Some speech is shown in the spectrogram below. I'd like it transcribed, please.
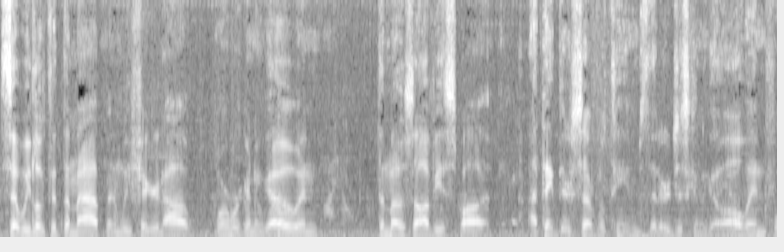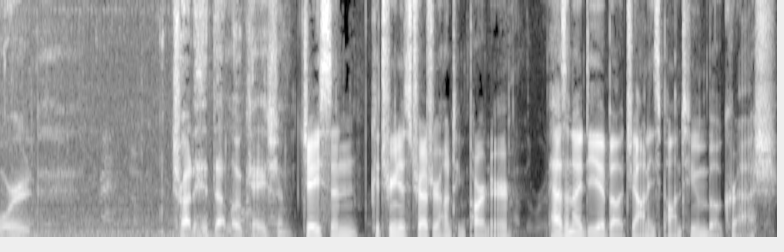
so we looked at the map and we figured out where we're going to go and the most obvious spot. I think there's several teams that are just going to go all in for it. try to hit that location. Jason, Katrina's treasure hunting partner, has an idea about Johnny's pontoon boat crash.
